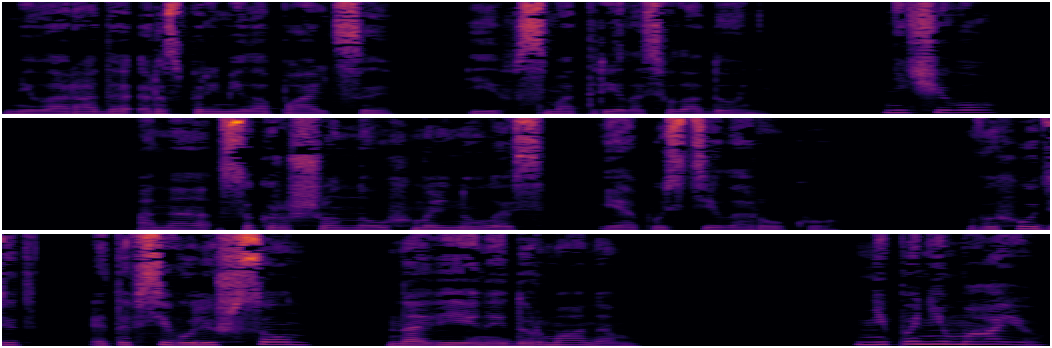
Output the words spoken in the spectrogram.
Милорада распрямила пальцы и всмотрелась в ладонь. Ничего. Она сокрушенно ухмыльнулась и опустила руку. Выходит, это всего лишь сон, навеянный дурманом? Не понимаю.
